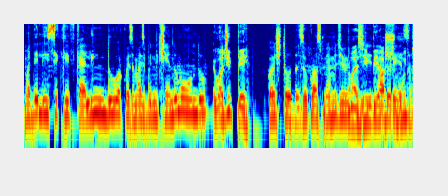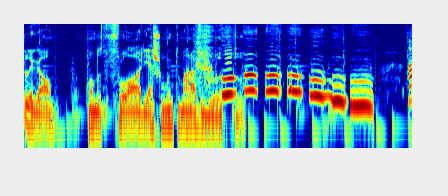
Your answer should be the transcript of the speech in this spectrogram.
uma delícia, que fica lindo, a coisa mais bonitinha do mundo. Eu gosto de IP. Gosto de todas, eu gosto mesmo de, Mas de IP eu acho natureza. muito legal. Quando flore, acho muito maravilhoso. Uh, uh, uh. Ah!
